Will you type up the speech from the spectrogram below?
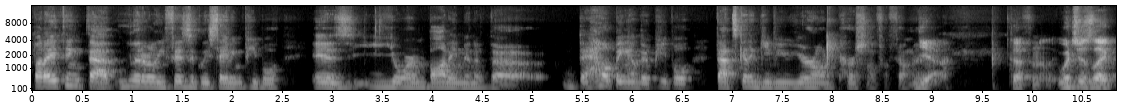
But I think that literally physically saving people is your embodiment of the the helping other people. That's going to give you your own personal fulfillment. yeah, definitely. Which is like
